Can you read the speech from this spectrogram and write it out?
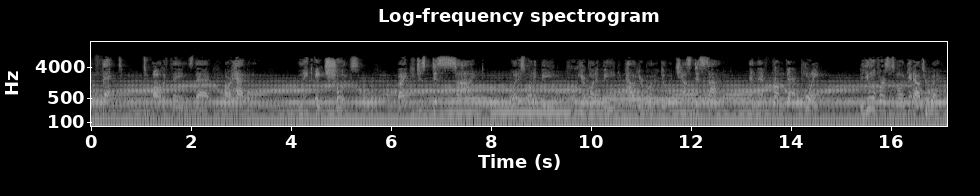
effect to all the things that are happening. Make a choice. Like you just decide what it's going to be, who you're going to be, how you're going to do it. Just decide. And then from that point, the universe is going to get out your way.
